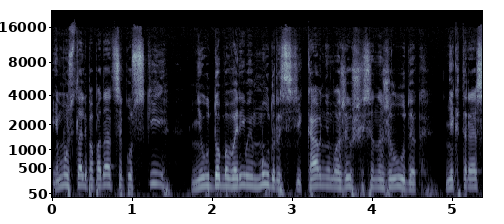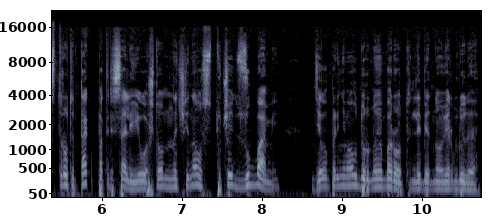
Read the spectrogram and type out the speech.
Ему стали попадаться куски неудобоваримой мудрости, камнем ложившиеся на желудок. Некоторые остроты так потрясали его, что он начинал стучать зубами. Дело принимал дурной оборот для бедного верблюда,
